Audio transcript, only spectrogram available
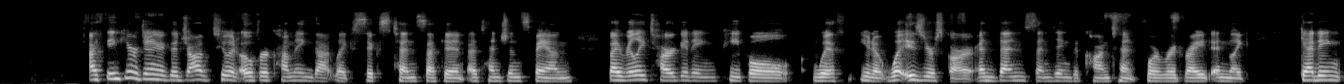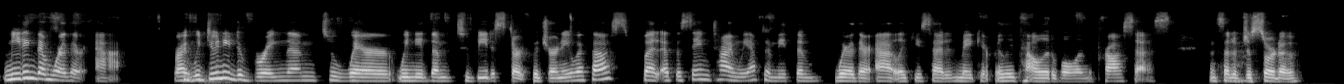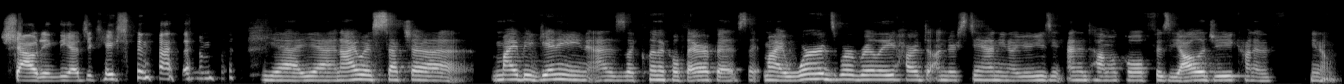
I think you're doing a good job too at overcoming that like six ten second attention span by really targeting people with you know what is your scar and then sending the content forward right and like getting meeting them where they're at right? Mm-hmm. We do need to bring them to where we need them to be to start the journey with us. But at the same time, we have to meet them where they're at, like you said, and make it really palatable in the process instead of just sort of shouting the education at them. Yeah, yeah. And I was such a, my beginning as a clinical therapist, my words were really hard to understand. You know, you're using anatomical physiology, kind of, you know,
